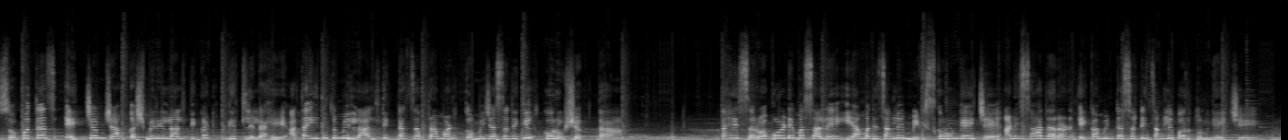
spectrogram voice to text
सोबतच एक चमचा काश्मीरी लाल तिखट घेतलेला आहे. आता इथे तुम्ही लाल तिखटाचं प्रमाण कमी जास्त देखील करू शकता. आता हे सर्व कोरडे मसाले यामध्ये चांगले मिक्स करून घ्यायचे आणि साधारण एका मिनिटासाठी चांगले परतून घ्यायचे.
